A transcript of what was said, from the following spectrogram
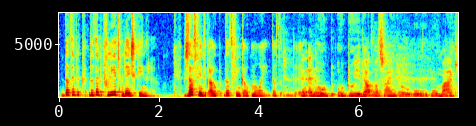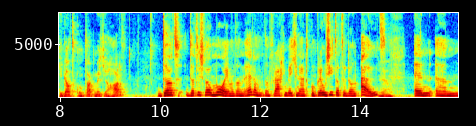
dat heb ik, dat heb ik geleerd van deze kinderen. Dus dat vind ik ook, dat vind ik ook mooi. Dat, de- En, en hoe, hoe doe je dat? Wat zijn, hoe, hoe, hoe maak je dat contact met je hart? dat, dat is wel mooi, want dan, hè, dan, dan vraag je een beetje naar het concreet. Hoe ziet dat er dan uit? Ja. En ehm,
